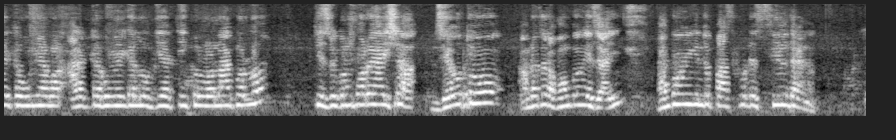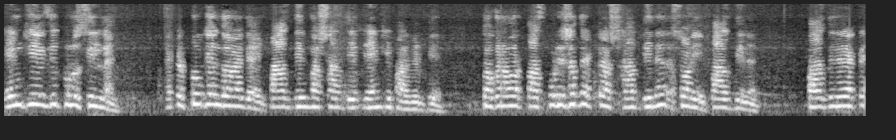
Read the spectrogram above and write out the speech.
রেখে উনি আবার আরেকটা রুমে গেল, গিয়ে কি করল, না করল, কিছুক্ষণ পরে আইসা, যেহেতু আমরা যারা হংকং এ যাই হংকং এ কিন্তু পাসপোর্টে সিল দেয় না। এন্ট্রি এক্সিট কোনো সিল নাই। একটা টোকেন ধরা দেয়, পাঁচ দিন বা সাত দিন এন্ট্রি পারমিট দিয়ে। তখন আমার পাসপোর্টের সাথে একটা সাত দিনের সরি পাঁচ দিনের। পাঁচ দিনের একটা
